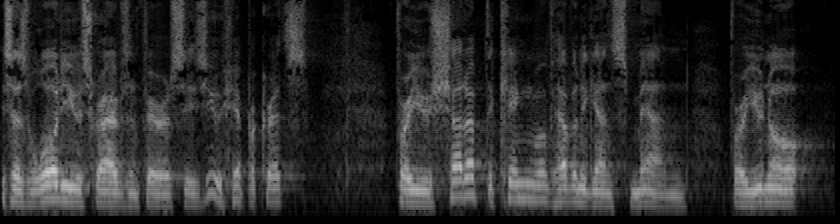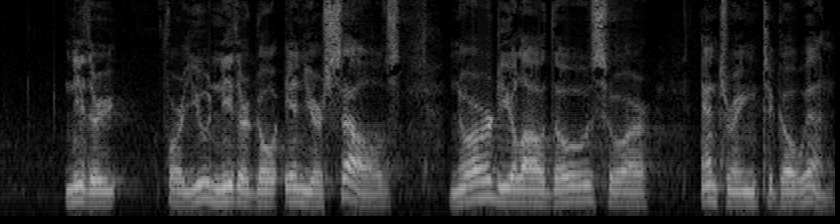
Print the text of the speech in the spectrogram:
He says, Woe to you, scribes and Pharisees, you hypocrites! For you shut up the kingdom of heaven against men, for you know neither for you neither go in yourselves, nor do you allow those who are entering to go in.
